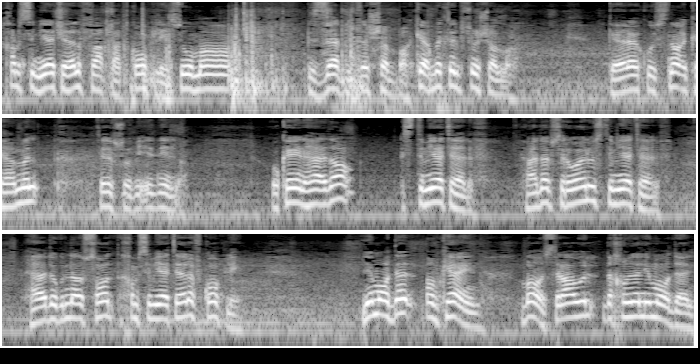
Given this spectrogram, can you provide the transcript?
خمسمية ألف فقط كومبلي سومه بزاف بزاف شابه كامل تلبسو إن شاء الله. كراك وسنا كامل تلبسو بإذن الله. وكاين هذا ستمية ألف. هذا بسروالو ستمية ألف. هادو قلنا صود خمسمية ألف كومبلي لي موديل راهم كاين. بون سراول دخلونا لي موديل.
